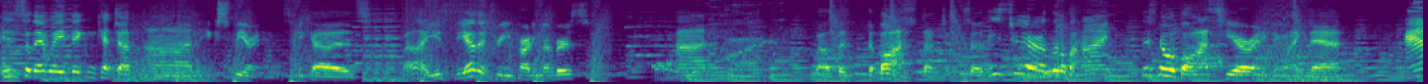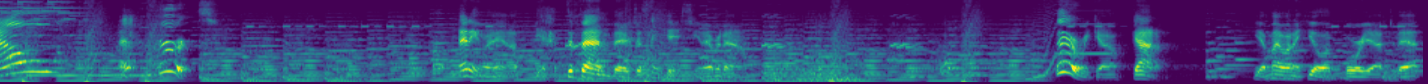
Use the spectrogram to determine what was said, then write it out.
is so that way they can catch up on experience because, well, I used the other three party members on, well, the, the boss dungeon. So these three are a little behind. There's no boss here or anything like that. Ow! That hurts. Well, anyway, uh, yeah, defend there, just in case. You never know. There we go. Got him. Yeah, might want to heal up Borya after that.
